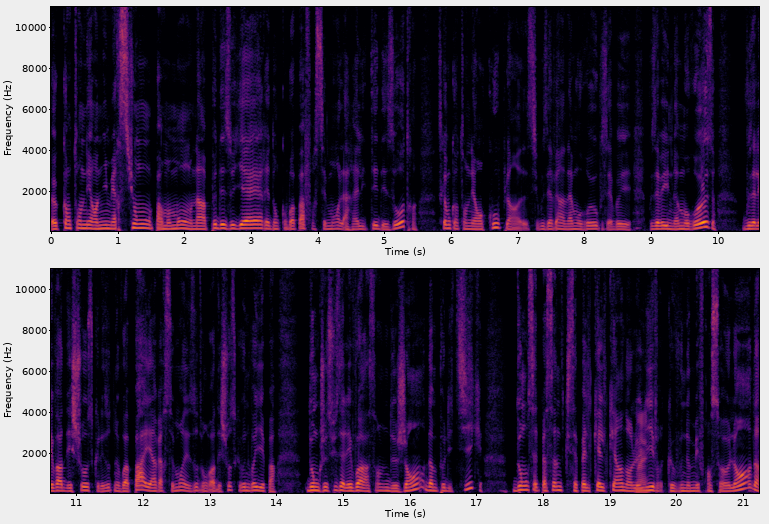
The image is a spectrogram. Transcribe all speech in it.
euh, quand on est en immersion, par moment on a un peu des œillères et donc on voit pas forcément la réalité des autres. C'est comme quand on est en couple. Hein, si vous avez un amoureux, vous avez, vous avez une amoureuse vous allez voir des choses que les autres ne voient pas et inversement, les autres vont voir des choses que vous ne voyez pas. Donc, je suis allée voir un certain nombre de gens, d'hommes politiques, dont cette personne qui s'appelle quelqu'un dans le ouais. livre que vous nommez François Hollande.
